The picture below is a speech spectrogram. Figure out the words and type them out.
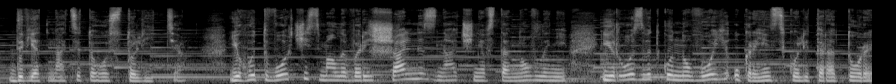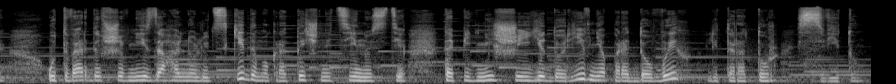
19 століття. Його творчість мала вирішальне значення в становленні і розвитку нової української літератури, утвердивши в ній загальнолюдські демократичні цінності та піднісши її до рівня передових літератур світу.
